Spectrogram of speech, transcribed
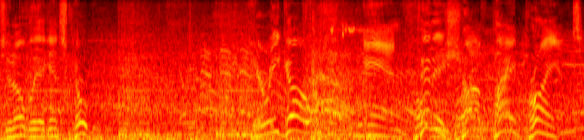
Ginobili against Kobe. Here he goes. And finish off by Bryant.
